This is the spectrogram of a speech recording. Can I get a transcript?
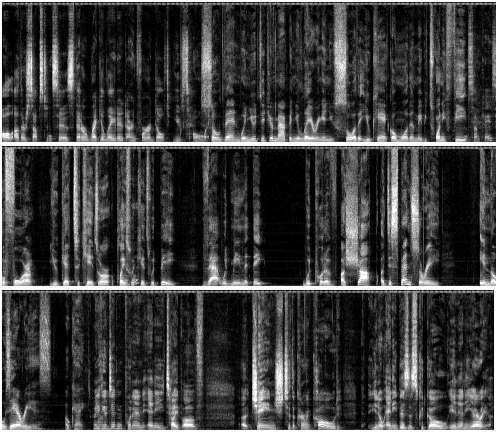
all other substances that are regulated and for adult use only. So then, when you did your map and your layering, and you saw that you can't go more than maybe 20 feet some cases, before right. you get to kids or a place where kids would be, that would mean that they would put a, a shop, a dispensary in those areas. Okay. I mean, if you didn't put in any type of uh, change to the current code, you know, any business could go in any area.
